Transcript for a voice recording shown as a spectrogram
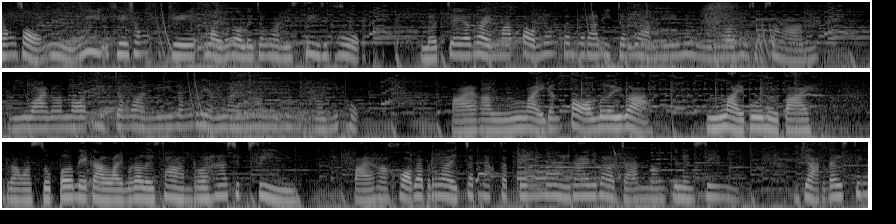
ช่อง2อู้ยเคช่องเคไหลมาก่อเลยจังหวะนี้ 46 แล้วเจไหลมาต่อเนื่องเต็มกระดานอีกจังหวะนี้ 163 มีวายมารออีกจังหวะนี้น้องเหรียญไหลมาเลย 126 ไปค่ะไหลกันต่อเลยกว่า ไหลปุยหลุยไปรางวัลซูเปอร์เมกาไลมากันเลย 354 ไปค่ะขอแบบไรจัดหนักจัดเต็มหน่อยได้หรือเปล่าจ๊ะน้องกิเลนซิงอยากได้ซิง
